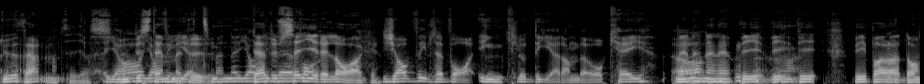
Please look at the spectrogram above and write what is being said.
Du är värd Mattias. Ja, nu bestämmer jag vet, du. men jag det ville du säger vara- är lag. Jag ville vara inkluderande, okej? Nej, Ja. nej, nej, nej. Vi, vi, vi, vi är bara de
